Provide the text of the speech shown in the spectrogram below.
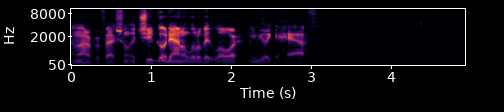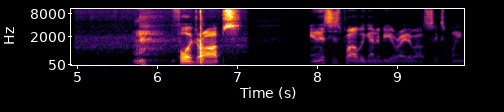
I'm not a professional. It should go down a little bit lower, maybe like a half four drops. And this is probably going to be right about 6.5.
